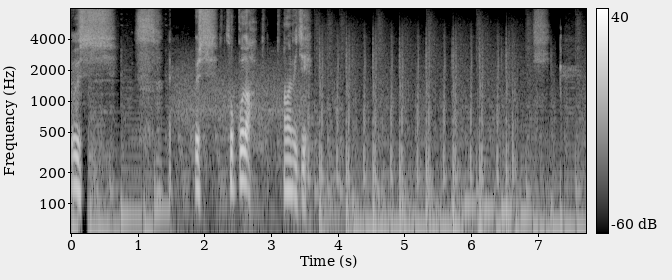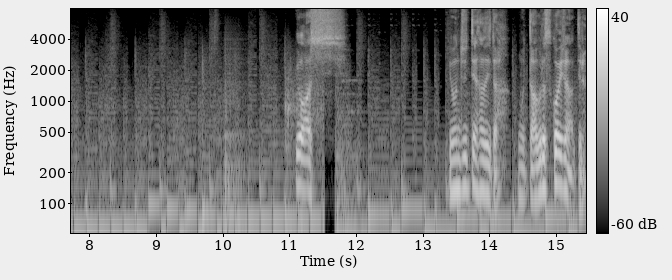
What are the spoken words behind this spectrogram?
うよし。よし、速攻だ。花道。よし。40点差ついた。もうダブルスコア以上になってる。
